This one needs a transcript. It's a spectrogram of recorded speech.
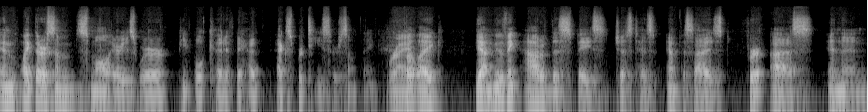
and like there are some small areas where people could if they had expertise or something. right. But like, yeah, moving out of this space just has emphasized for us and then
